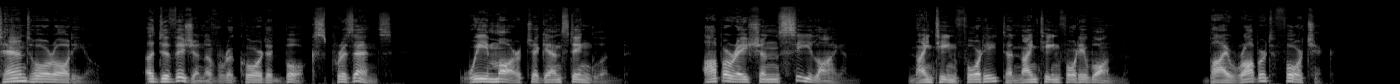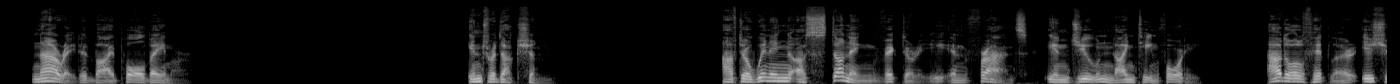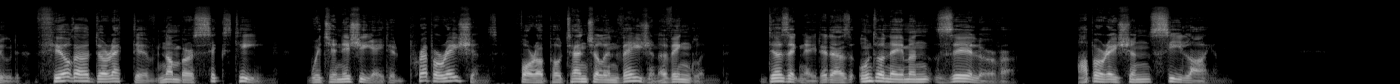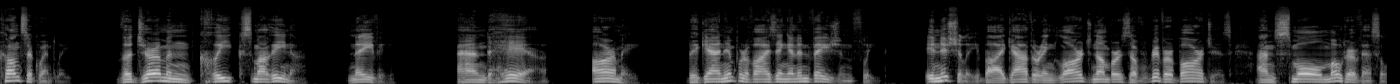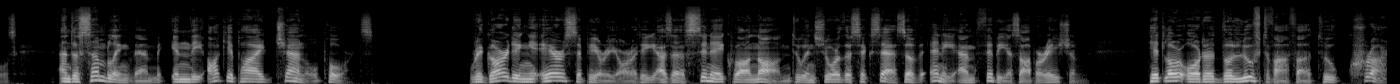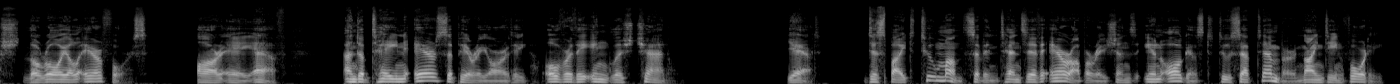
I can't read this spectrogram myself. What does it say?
Tantor Audio, a division of recorded books, presents We March Against England. Operation Sea Lion, 1940 to 1941. By Robert Forczyk, Narrated by Paul Boehmer. Introduction After winning a stunning victory in France in June 1940, Adolf Hitler issued Führer Directive Number 16, which initiated preparations for a potential invasion of England, designated as Unternehmen Seelöwe, Operation Sea Lion. Consequently, the German Kriegsmarine, Navy, and Heer, Army, began improvising an invasion fleet, initially by gathering large numbers of river barges and small motor vessels and assembling them in the occupied Channel ports. Regarding air superiority as a sine qua non to ensure the success of any amphibious operation, Hitler ordered the Luftwaffe to crush the Royal Air Force, RAF, and obtain air superiority over the English Channel. Yet, despite two months of intensive air operations in August to September 1940,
